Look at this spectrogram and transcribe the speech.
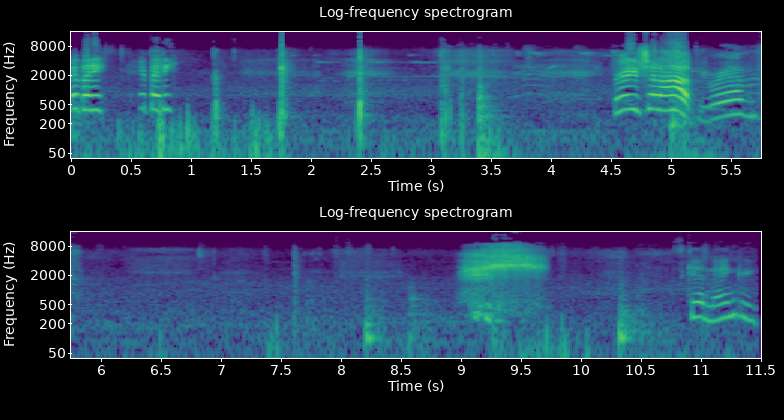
hey, buddy. Hey, buddy. Brady, shut up. You're having. it's getting angry.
